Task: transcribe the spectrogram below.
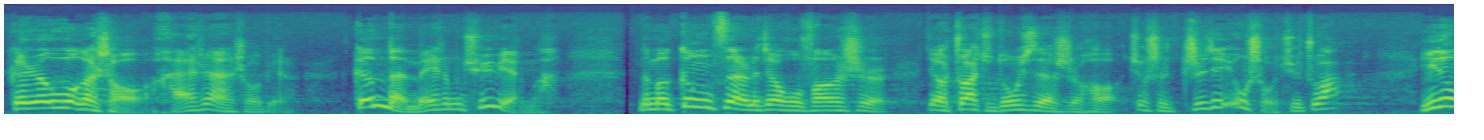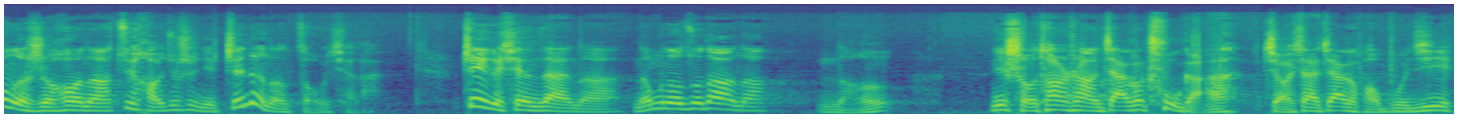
跟人握个手还是按手柄，根本没什么区别嘛。那么更自然的交互方式，要抓取东西的时候，就是直接用手去抓；移动的时候呢，最好就是你真的能走起来。这个现在呢，能不能做到呢？能。你手套上加个触感，脚下加个跑步机，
